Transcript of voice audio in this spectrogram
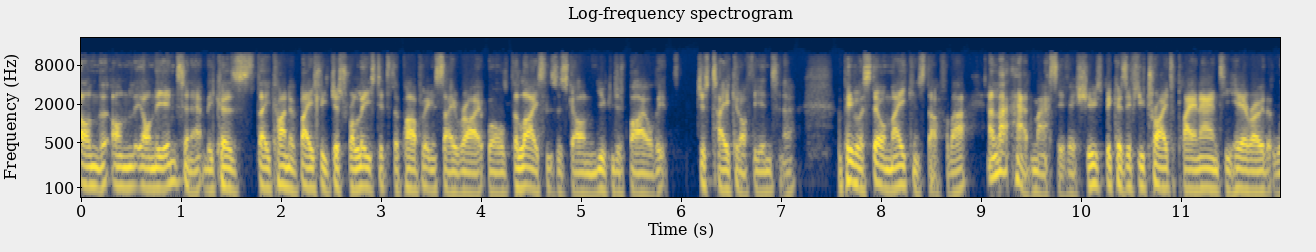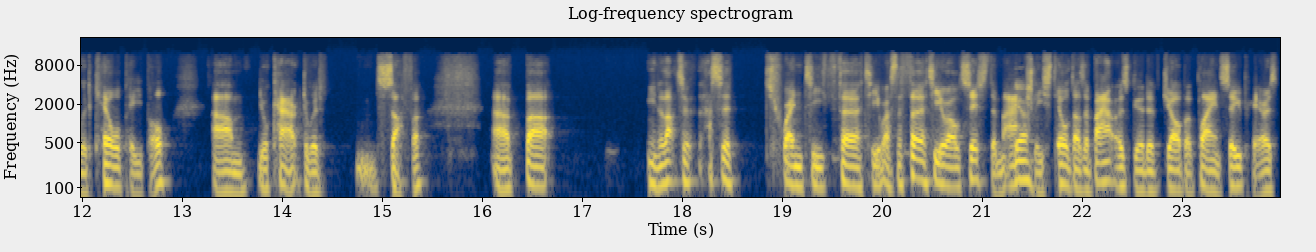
on the on the on the internet because they kind of basically just released it to the public and say, right, well, the license is gone. You can just buy all the just take it off the internet. And people are still making stuff for that, and that had massive issues because if you tried to play an anti-hero that would kill people, um, your character would suffer. Uh, but you know that's a that's a 20 30 well, that's a 30 year old system actually yeah. still does about as good a job of playing superheroes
